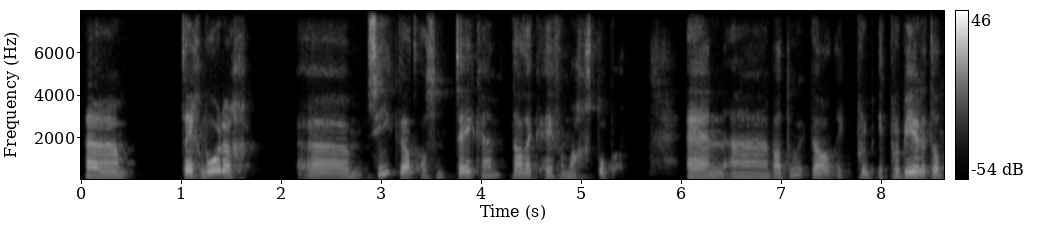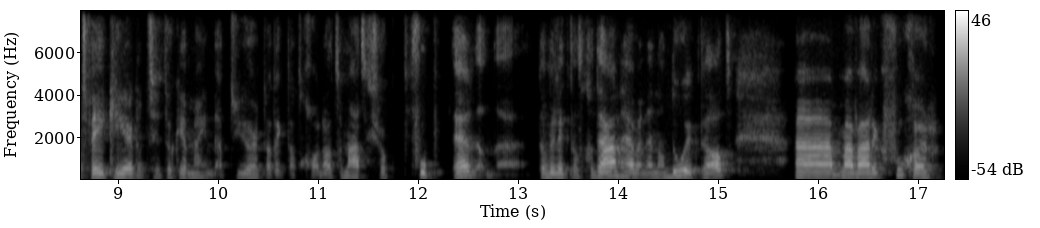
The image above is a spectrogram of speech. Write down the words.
Ehm, tegenwoordig um, zie ik dat als een teken dat ik even mag stoppen. En wat doe ik dan? Ik, ik, probeer het dan twee keer, dat zit ook in mijn natuur, dat ik dat gewoon automatisch ook hè, dan, dan wil ik dat gedaan hebben en dan doe ik dat. Uh, maar waar ik vroeger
